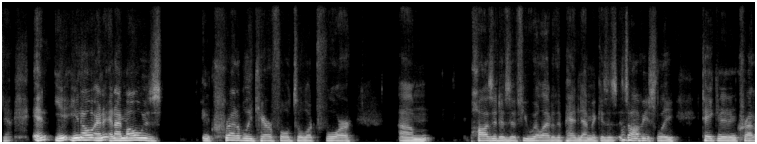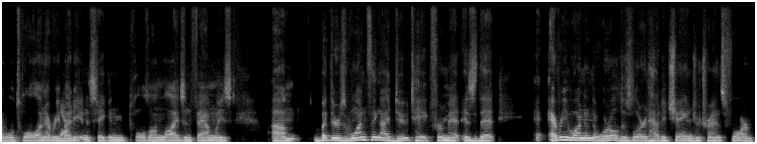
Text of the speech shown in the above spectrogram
yeah and you, you know and, and i'm always incredibly careful to look for um, positives, if you will, out of the pandemic is it's, mm-hmm. obviously taken an incredible toll on everybody yeah. and it's taken tolls on lives and families. Um, but there's one thing I do take from it is that everyone in the world has learned how to change or transform.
